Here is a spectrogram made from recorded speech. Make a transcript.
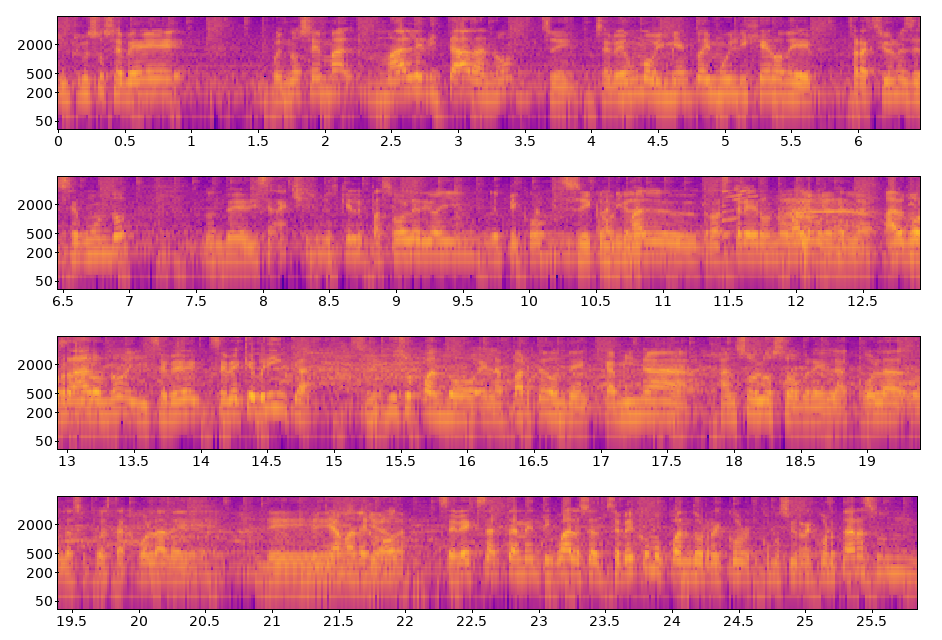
incluso se ve, pues no sé, mal, mal editada, ¿no? Sí. Se ve un movimiento ahí muy ligero de fracciones de segundo, donde dice, ah, chismes, ¿qué le pasó? Le dio ahí, un- le picó un Sí, animal rastrero, ¿no? Algo, la- raro, ¿no? Y se ve, se ve que brinca. Sí. Incluso cuando en la parte donde camina Han Solo sobre la cola, o la supuesta cola de, De, de Java de. Hot se ve exactamente igual, o sea, se ve como cuando recor- como si recortaras un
